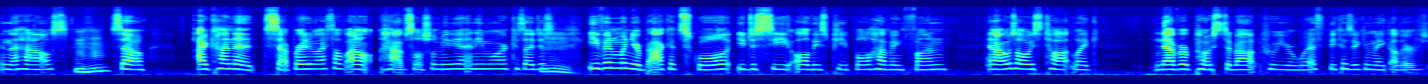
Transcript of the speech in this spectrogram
in the house. Mm-hmm. So I kind of separated myself. I don't have social media anymore because I just mm. even when you're back at school, you just see all these people having fun, and I was always taught like never post about who you're with because it can make others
